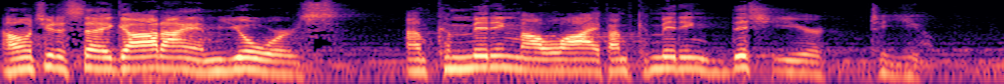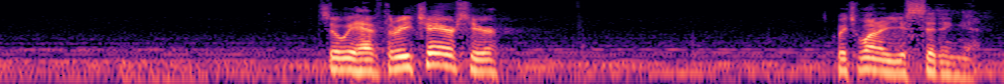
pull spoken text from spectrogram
I want you to say, God, I am yours. I'm committing my life. I'm committing this year to you. So we have three chairs here. Which one are you sitting in?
